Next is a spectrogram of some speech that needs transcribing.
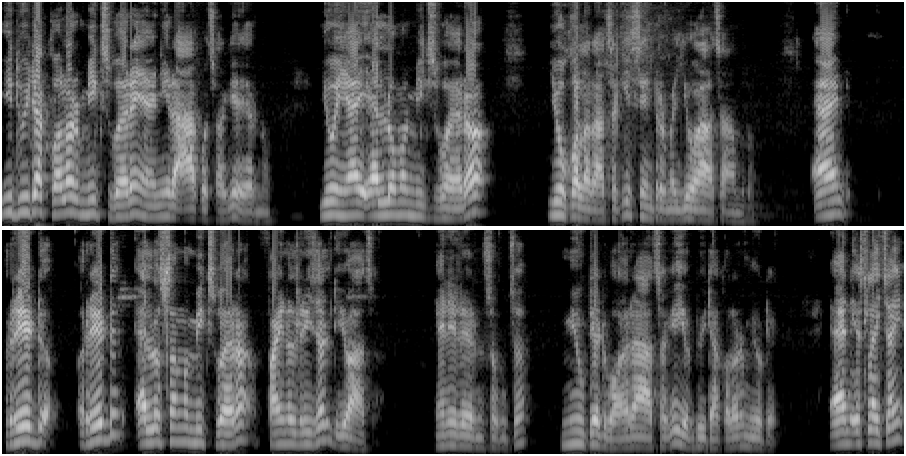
यी दुइटा कलर मिक्स भएर यहाँनिर आएको छ क्या हेर्नु। यो यहाँ येल्लोमा मिक्स भएर यो कलर आएको छ कि सेन्टरमा यो आएको छ हाम्रो। एन्ड रेड रेड येल्लोसँग मिक्स भएर फाइनल रिजल्ट यो आछ। यहाँनिर हेर्न सक्नुहुन्छ म्युटेड भएर आछ कि यो दुइटा कलर म्युटेड एन्ड यसलाई चाहिँ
